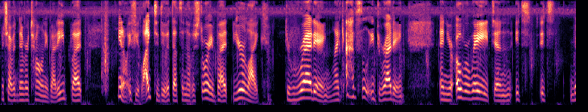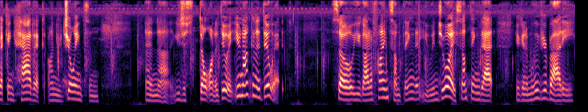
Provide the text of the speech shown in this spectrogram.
which i would never tell anybody but you know if you like to do it that's another story but you're like dreading like absolutely dreading and you're overweight and it's it's wrecking havoc on your joints and and uh, you just don't want to do it, you're not going to do it. So you got to find something that you enjoy, something that you're going to move your body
